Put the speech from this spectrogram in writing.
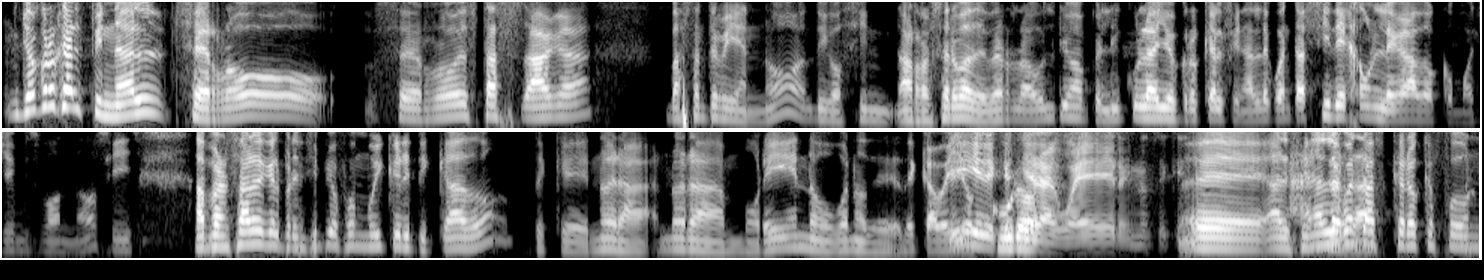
Yo creo que al final cerró, cerró esta saga bastante bien, ¿no? Digo, sin a reserva de ver la última película, yo creo que al final de cuentas sí deja un legado como James Bond, ¿no? Sí, a pesar de que al principio fue muy criticado, de que no era, no era moreno, bueno, de, de Sí, cabello de que oscuro. sí era güero y no sé qué. Eh, al Ah, final de cuentas creo que fue un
